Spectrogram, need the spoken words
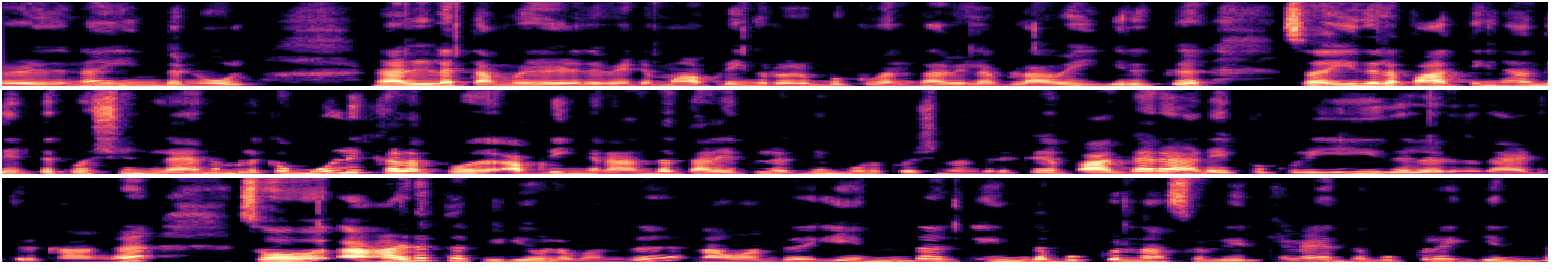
எழுதின இந்த நூல். நல்ல தமிழ் எழுத வேண்டுமா? அப்படிங்கிற ஒரு புக் வந்து அவைலபிளாகவே இருக்குது ஸோ இதில் பார்த்தீங்கன்னா அந்த எட்டு கொஷனில் நம்மளுக்கு மொழிக்கலப்பு அப்படிங்கிற அந்த தலைப்புலேருந்து மூணு கொஸ்டின் வந்திருக்கு. பகர அடைப்புக்குறி இதுல இருந்து தான் எடுத்திருக்காங்க. ஸோ அடுத்த வீடியோவில் வந்து நான் வந்து எந்த இந்த புக்குன்னு நான் சொல்லியிருக்கேன் இந்த புக்கில் எந்த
